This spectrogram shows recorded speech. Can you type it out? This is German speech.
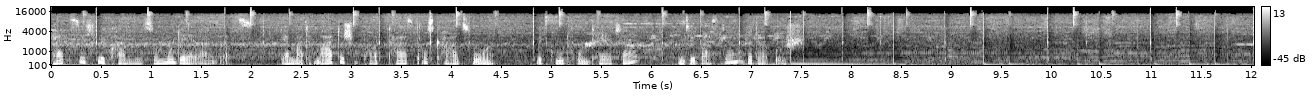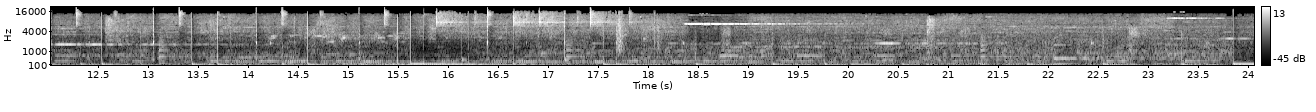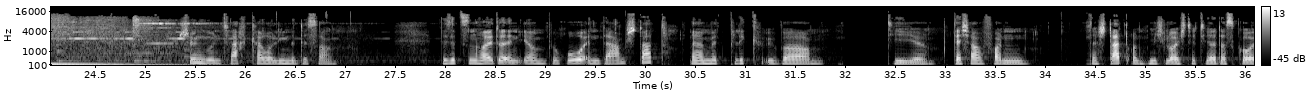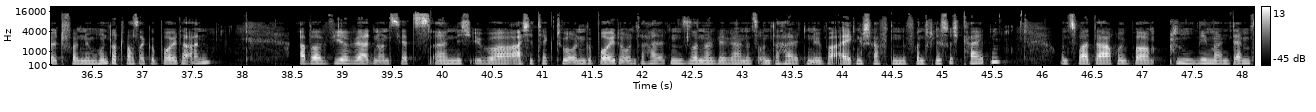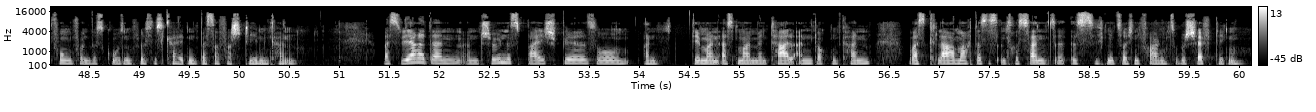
Herzlich willkommen zum Modelleinsatz, der mathematische Podcast aus Karlsruhe mit Gudrun Täter und Sebastian Ritterbusch. Schönen guten Tag, Caroline Disser. Wir sitzen heute in Ihrem Büro in Darmstadt äh, mit Blick über die Dächer von der Stadt und mich leuchtet hier das Gold von dem Hundertwassergebäude an. Aber wir werden uns jetzt äh, nicht über Architektur und Gebäude unterhalten, sondern wir werden uns unterhalten über Eigenschaften von Flüssigkeiten. Und zwar darüber, wie man Dämpfung von viskosen Flüssigkeiten besser verstehen kann. Was wäre dann ein schönes Beispiel, so an dem man erstmal mental andocken kann, was klar macht, dass es interessant ist, sich mit solchen Fragen zu beschäftigen?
